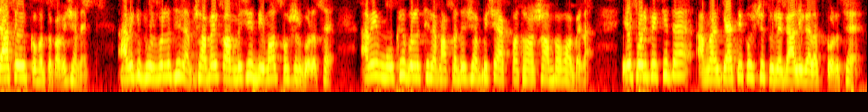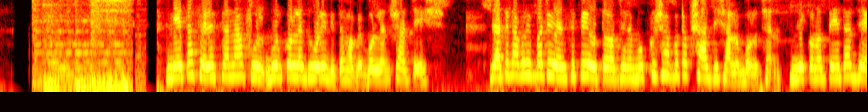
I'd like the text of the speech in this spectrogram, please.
জাতীয় ঐক্যমত্য কমিশনে। আমি কি ভুল বলেছিলাম? সবাই কম বেশি দ্বিমত পোষণ করেছে। আমি মুখে বলেছিলাম, আপনাদের সব বিষয়ে একমত হওয়া সম্ভব হবে না। এর পরিপ্রেক্ষিতে আমার জ্ঞাতি গোষ্ঠী তুলে গালিগালাজ করেছে। নেতা ফেরেস্তানা ভুল করলে ধরে দিতে হবে, বললেন সার্জিস। জাতীয় নাগরিক পার্টির এনসিপি উত্তরাঞ্চলের মুখ্য সংগঠক সার্জিস আলম বলেছেন, যে কোনো নেতার যে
